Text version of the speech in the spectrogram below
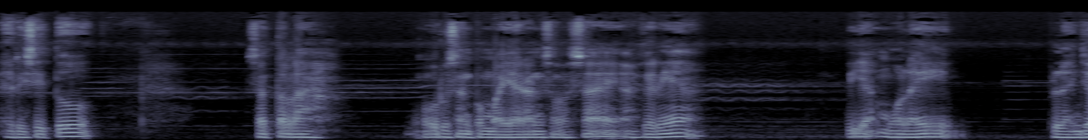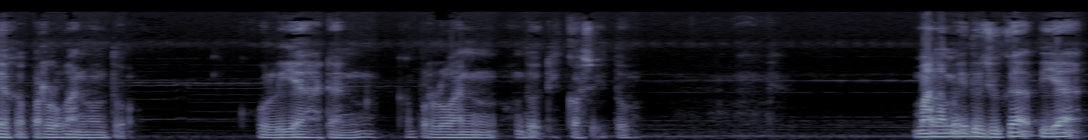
Dari situ setelah urusan pembayaran selesai, akhirnya Tia mulai belanja keperluan untuk kuliah dan keperluan untuk di kos itu. Malam itu juga Tia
